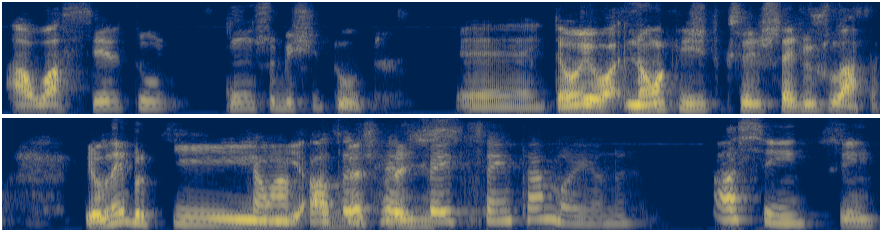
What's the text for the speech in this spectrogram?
ao acerto com o substituto. É, então, eu não acredito que seja o Sérgio Chulapa. Eu lembro que... É uma falta de respeito de... sem tamanho, né? Ah, sim, sim.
